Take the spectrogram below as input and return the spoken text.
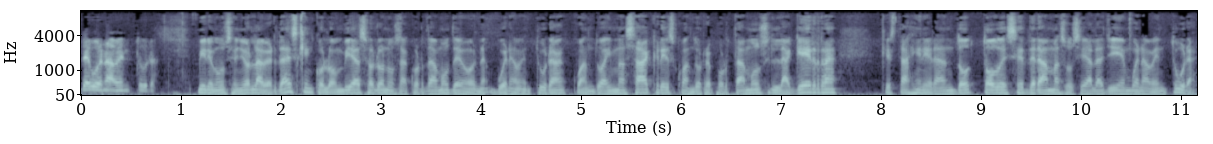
de Buenaventura. Mire, Monseñor, la verdad es que en Colombia solo nos acordamos de Buena- Buenaventura cuando hay masacres, cuando reportamos la guerra que está generando todo ese drama social allí en Buenaventura.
